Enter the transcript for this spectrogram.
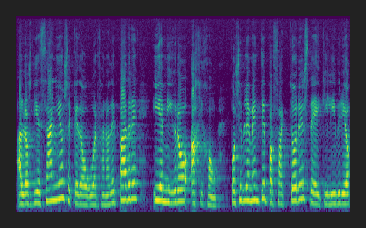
A los 10 años se quedó huérfano de padre y emigró a Gijón, posiblemente por factores de equilibrio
